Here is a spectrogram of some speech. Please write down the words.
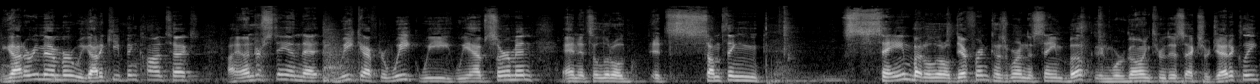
you got to remember, we got to keep in context. I understand that week after week we, we have sermon and it's a little, it's something same but a little different because we're in the same book and we're going through this exegetically.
